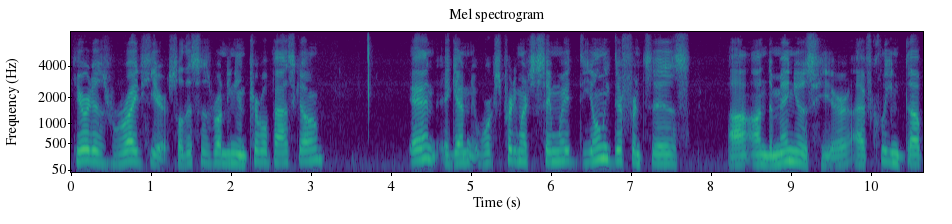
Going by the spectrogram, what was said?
here it is right here. So this is running in Turbo Pascal. And again, it works pretty much the same way. The only difference is uh, on the menus here, I've cleaned up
